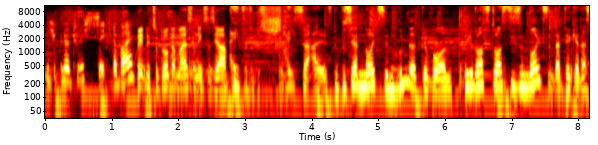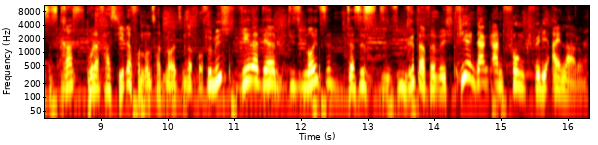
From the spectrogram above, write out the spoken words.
Ich bin natürlich safe dabei. Wählt mich zum Bürgermeister nächstes Jahr. Alter, du bist scheiße alt. Du bist ja 1900 geworden. Digga, du hast, du hast diese 19, Digga, das ist krass. Bruder, fast jeder von uns hat 19 davor. Für mich, jeder, der diese 19, das ist ein Ritter für mich. Vielen Dank an Funk für die Einladung.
